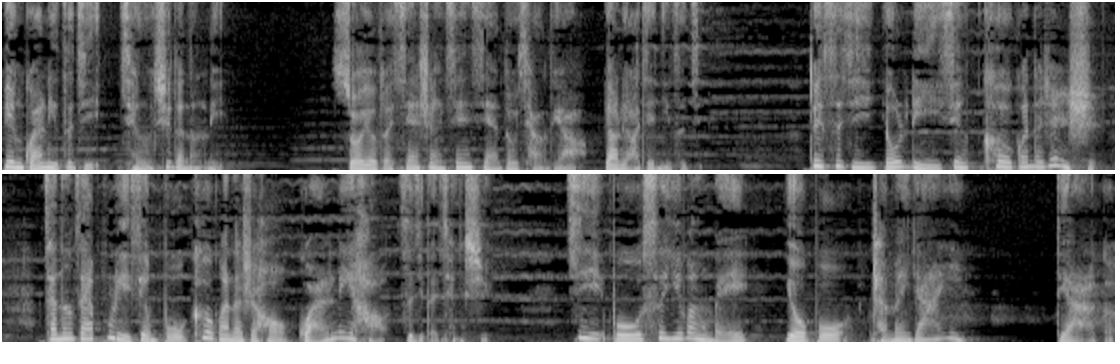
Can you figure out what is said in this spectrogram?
并管理自己情绪的能力。所有的先圣先贤都强调要了解你自己，对自己有理性客观的认识，才能在不理性不客观的时候管理好自己的情绪，既不肆意妄为，又不沉闷压抑。第二个，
